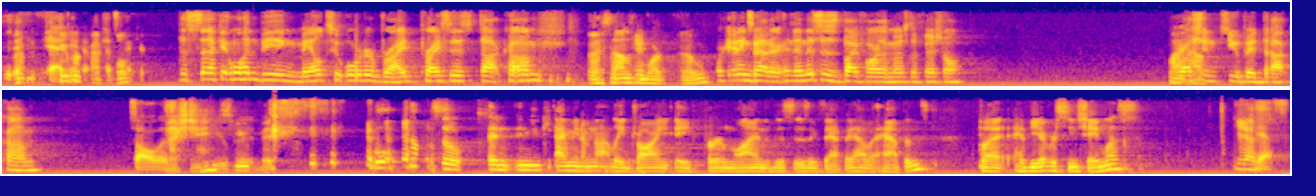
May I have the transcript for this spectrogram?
yeah, Super you know, credible. The second one being mail to order bride prices.com. That sounds more credible. We're getting better. And then this is by far the most official. Wow. RussianCupid.com. solid. Stupid. well, no, so and and you, I mean, I'm not like drawing a firm line that this is exactly how it happens, but have you ever seen Shameless, Yes. Yes.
